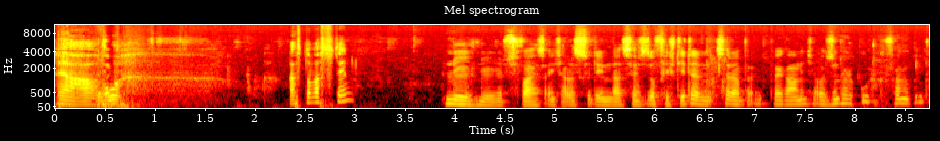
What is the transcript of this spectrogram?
Ja, wo. Hast du was zu denen? Nö, nö, das war jetzt eigentlich alles zu denen. Da ist ja so viel steht da, ist ja dabei gar nicht, aber sind halt gut, gefallen mir gut.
